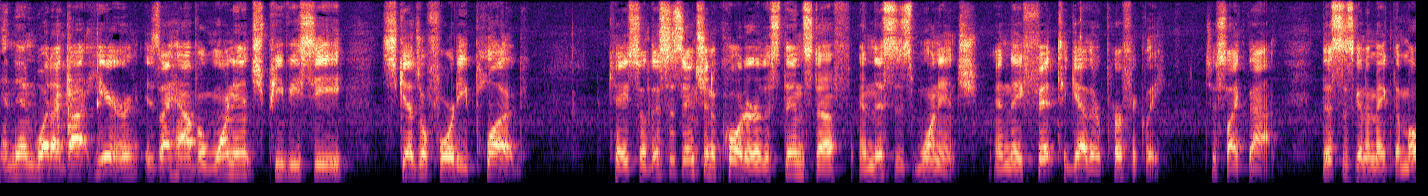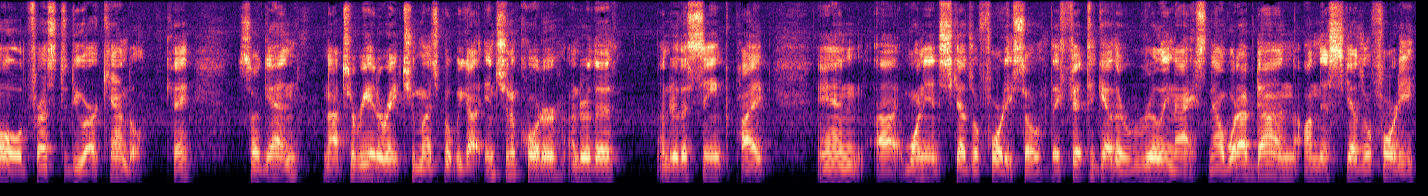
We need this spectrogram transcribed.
And then what I got here is I have a one inch PVC Schedule 40 plug. Okay, so this is inch and a quarter, this thin stuff, and this is one inch. And they fit together perfectly, just like that. This is going to make the mold for us to do our candle. Okay, so again, not to reiterate too much, but we got inch and a quarter under the under the sink pipe and uh, one inch schedule 40 so they fit together really nice now what I've done on this schedule 40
